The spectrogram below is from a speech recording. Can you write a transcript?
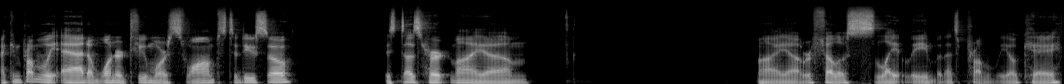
I can probably add a one or two more swamps to do so. This does hurt my um, my uh, Rofello slightly, but that's probably okay.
